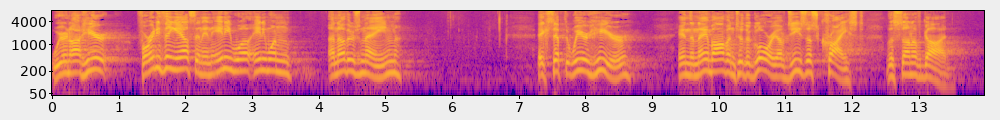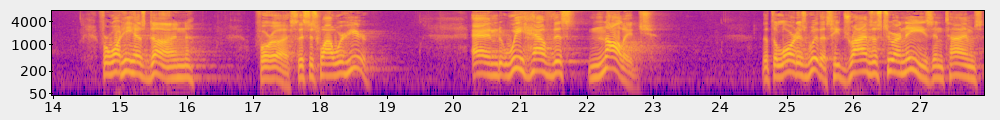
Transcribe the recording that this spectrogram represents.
We are not here for anything else and in anyone, anyone another's name, except that we are here in the name of and to the glory of Jesus Christ, the Son of God, for what He has done for us. This is why we're here. And we have this knowledge that the Lord is with us. He drives us to our knees in times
